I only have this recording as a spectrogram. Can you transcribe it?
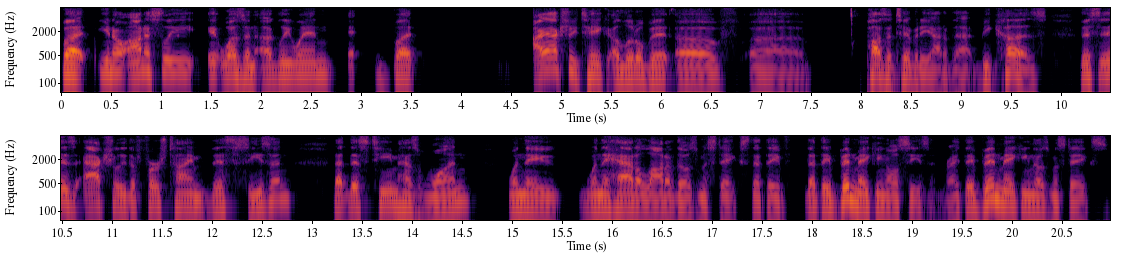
but you know, honestly, it was an ugly win. Eh, but I actually take a little bit of uh, positivity out of that because this is actually the first time this season that this team has won when they when they had a lot of those mistakes that they've that they've been making all season, right? They've been making those mistakes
